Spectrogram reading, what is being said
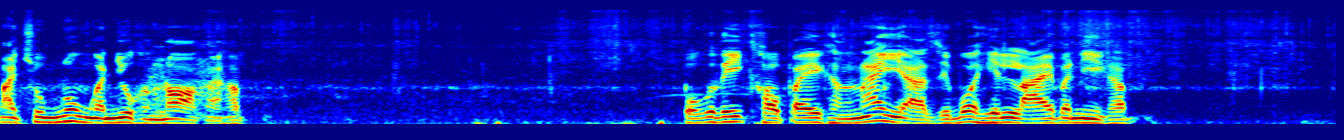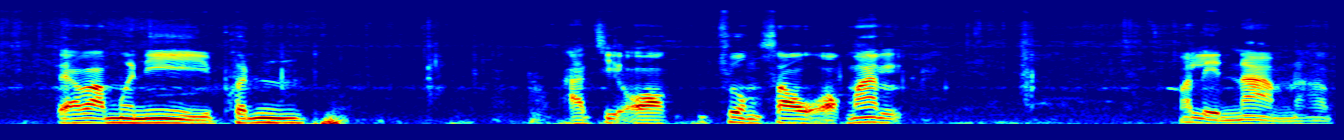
มาชุมนุ่มกันอยู่ข้างนอกนะครับ ปกติเข้าไปข้างในอาจจะบ่เห็นหลายปานนี้ครับ แต่ว่ามื้อนี้เพิ่นอาจจะออกช่วงเศร้าออกมามาเล่นน้ำนะครับ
